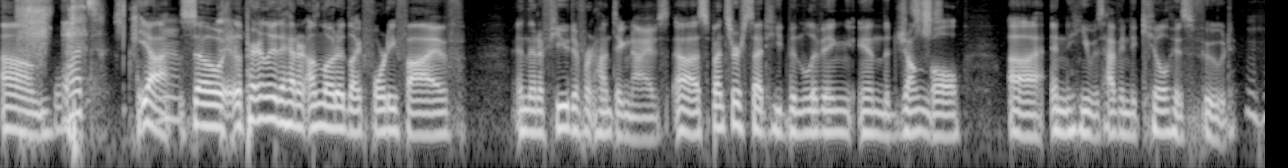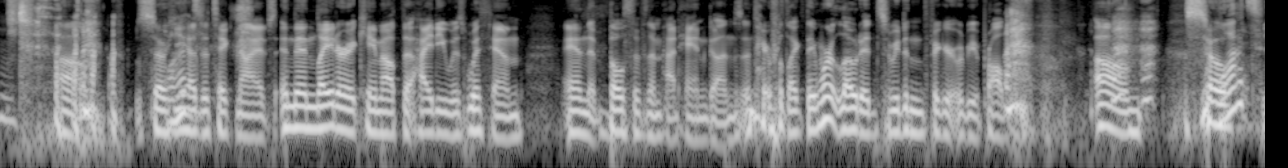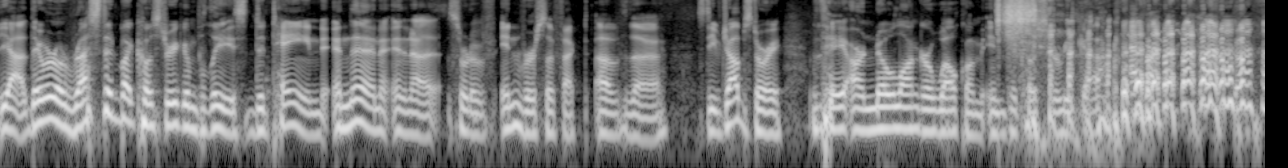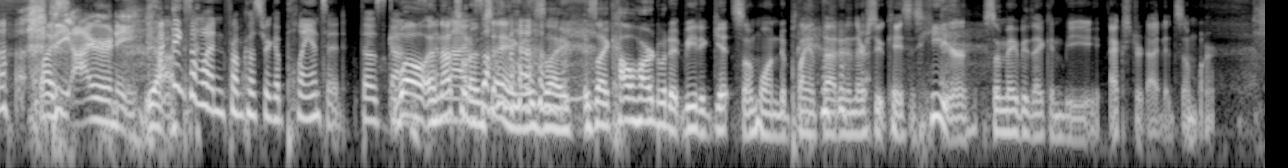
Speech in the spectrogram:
what? Yeah. So apparently they had an unloaded like 45 and then a few different hunting knives. Uh, Spencer said he'd been living in the jungle uh, and he was having to kill his food. Um, so he had to take knives. And then later it came out that Heidi was with him and that both of them had handguns. And they were like, they weren't loaded, so we didn't figure it would be a problem. Um, so What? Yeah, they were arrested by Costa Rican police, detained, and then in a sort of inverse effect of the Steve Jobs story, they are no longer welcome into Costa Rica. the irony. yeah. I think someone from Costa Rica planted those guns. well, and that's what I'm saying them. is like is like how hard would it be to get someone to plant that in their suitcases here so maybe they can be extradited somewhere.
